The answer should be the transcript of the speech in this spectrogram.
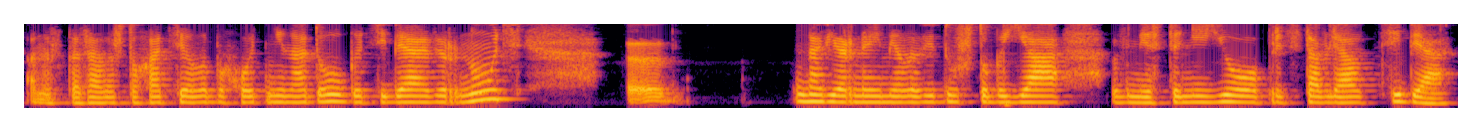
Она сказала, что хотела бы хоть ненадолго тебя вернуть. Э, наверное, имела в виду, чтобы я вместо нее представлял тебя.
